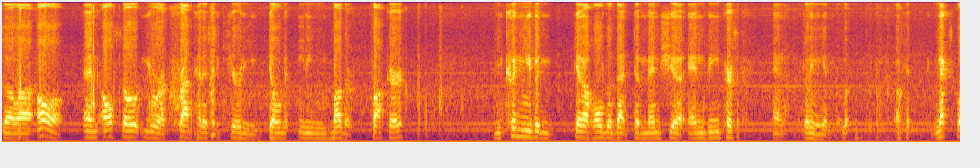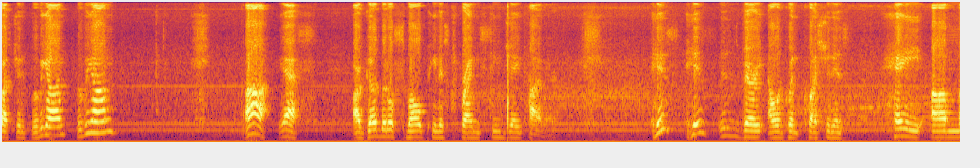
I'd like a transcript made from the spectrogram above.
So, uh, oh, and also you're a crap-headed security, you donut-eating motherfucker. You couldn't even get a hold of that dementia envy person. And don't even get... Okay, next question. Moving on. Moving on. Ah, yes. Our good little small penis friend, C.J. Tyler. His, his, his very eloquent question is, hey, um,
